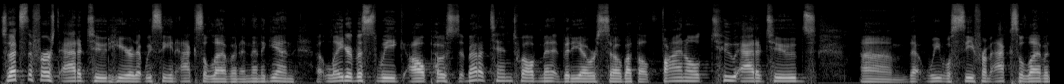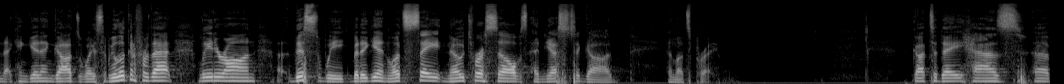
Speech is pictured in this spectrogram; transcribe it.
So that's the first attitude here that we see in Acts 11. And then again, uh, later this week, I'll post about a 10, 12 minute video or so about the final two attitudes um, that we will see from Acts 11 that can get in God's way. So be looking for that later on uh, this week. But again, let's say no to ourselves and yes to God, and let's pray. God today has uh,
